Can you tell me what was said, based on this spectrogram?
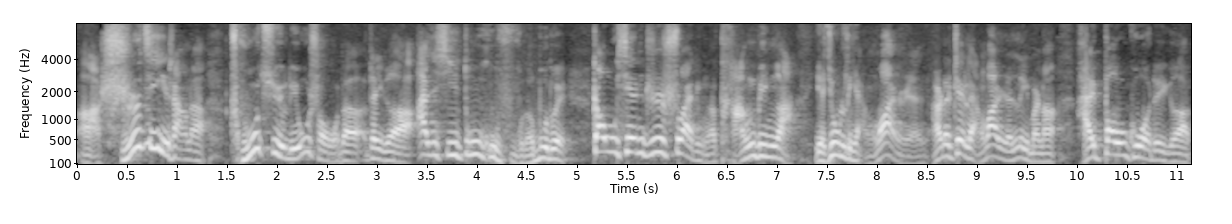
啊！实际上呢，除去留守的这个安西都护府的部队，高仙芝率领的唐兵啊，也就两万人。而且这两万人里面呢，还包括这个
